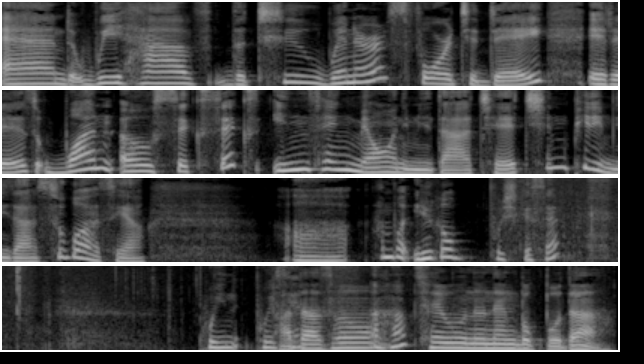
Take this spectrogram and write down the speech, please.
And we have the two winners for today. It is 1066 인생명언입니다. 제 친필입니다. 수고하세요. 아, 한번 읽어 보시겠어요? 보이 보이세요? 받아서 채우는 행복보다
